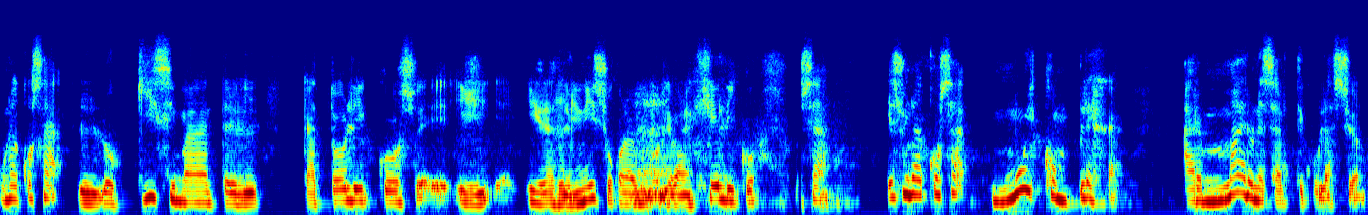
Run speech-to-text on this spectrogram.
una cosa loquísima entre católicos eh, y, y, desde el inicio con el evangélico. O sea, es una cosa muy compleja. Armaron esa articulación.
